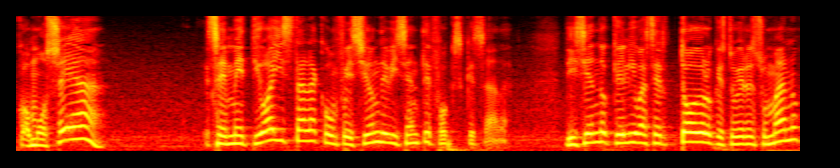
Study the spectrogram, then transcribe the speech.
como sea. Se metió, ahí está la confesión de Vicente Fox Quesada, diciendo que él iba a hacer todo lo que estuviera en su mano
